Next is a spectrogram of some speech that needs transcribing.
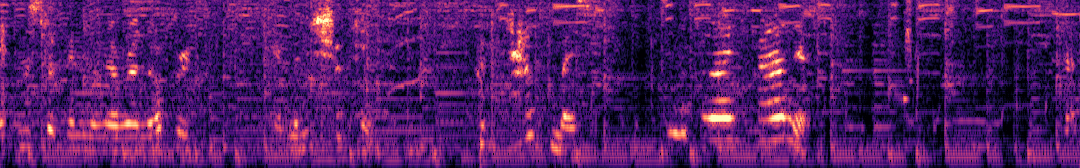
It must have been when I ran over him and shook him. I couldn't help myself. It's in the blind panic. That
